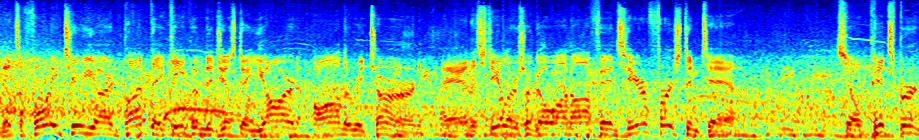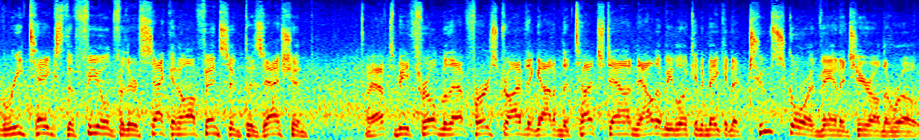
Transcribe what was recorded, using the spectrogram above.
It's a 42-yard punt. They keep him to just a yard on the return. And the Steelers will go on offense here, first and 10. So Pittsburgh retakes the field for their second offensive possession. They have to be thrilled with that first drive that got them the touchdown. Now they'll be looking to make it a two-score advantage here on the road.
